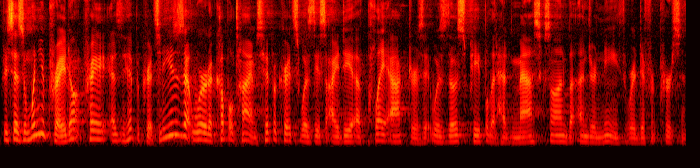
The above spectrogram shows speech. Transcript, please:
But he says, and when you pray, don't pray as the hypocrites. And he uses that word a couple times. Hypocrites was this idea of play actors, it was those people that had masks on, but underneath were a different person.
